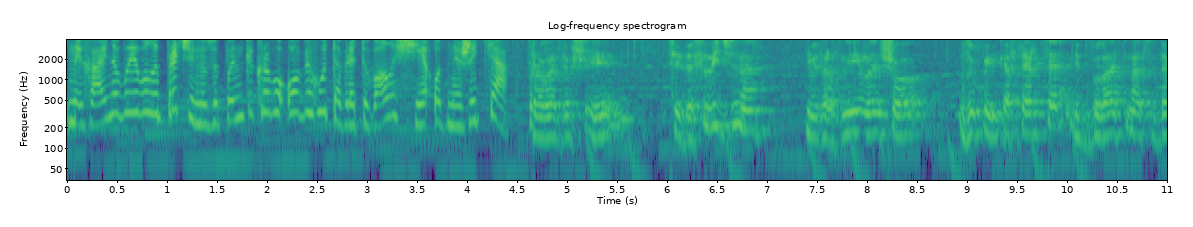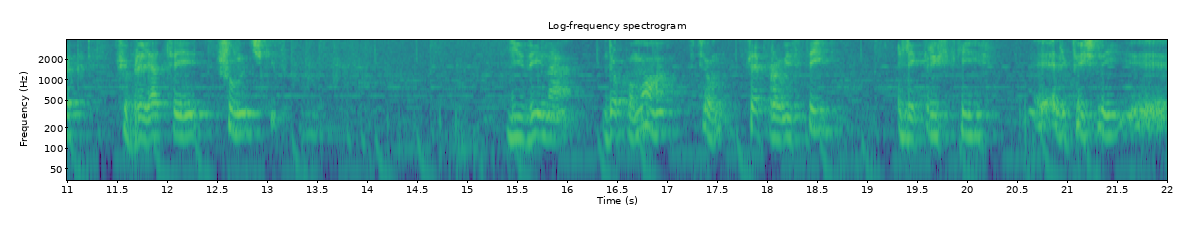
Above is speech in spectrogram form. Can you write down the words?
негайно виявили причину зупинки кровообігу та врятували ще одне життя. Проведивши ці дослідження, ми зрозуміли, що зупинка серця відбулася внаслідок фібриляції шуночків. Єдина допомога в цьому це провести електричний, електричний е,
